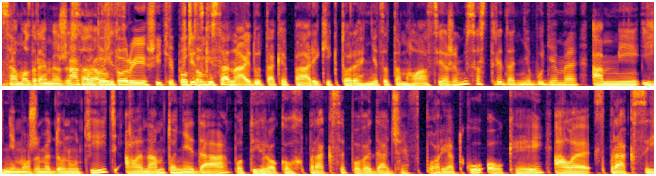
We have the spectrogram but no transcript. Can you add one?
samozrejme, že Ako sa... to, vždy, to riešite potom? Vždycky sa nájdú také páriky, ktoré hneď sa tam hlásia, že my sa striedať nebudeme a my ich nemôžeme donútiť, ale nám to nedá po tých rokoch praxe povedať, že v poriadku, OK, ale z praxi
